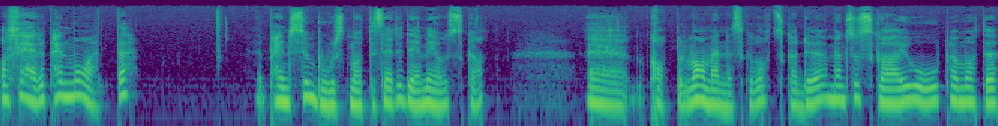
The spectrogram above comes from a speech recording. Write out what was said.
og så er det på en måte På en symbolsk måte så er det det vi òg skal. Eh, kroppen vår, mennesket vårt, skal dø, men så skal jo òg på en måte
